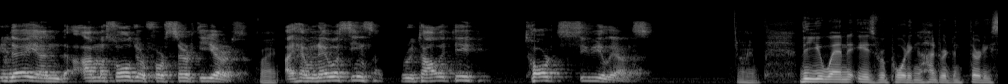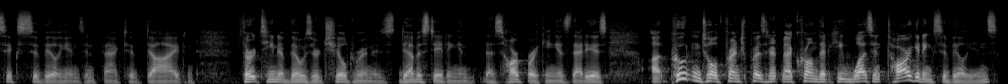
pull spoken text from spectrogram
every day, and I'm a soldier for 30 years. Right. I have never seen such brutality towards civilians. The UN is reporting 136 civilians, in fact, have died. And 13 of those are children, as devastating and as heartbreaking as that is. Uh, Putin told French President Macron that he wasn't targeting civilians,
